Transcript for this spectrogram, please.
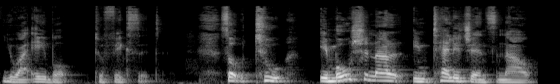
you are able to fix it. So, to emotional intelligence now,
